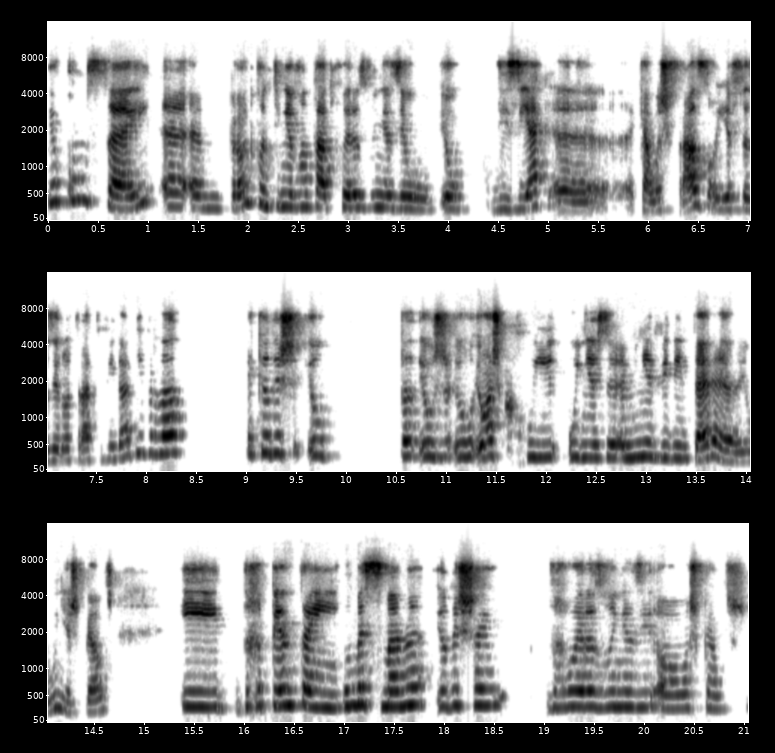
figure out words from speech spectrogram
eu comecei, um, pronto, quando tinha vontade de roer as unhas, eu, eu dizia aquelas frases ou ia fazer outra atividade, e a verdade é que eu, deixo, eu eu, eu, eu acho que ruí unhas a minha vida inteira, unhas, peles, e de repente em uma semana eu deixei de roer as unhas ou as peles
